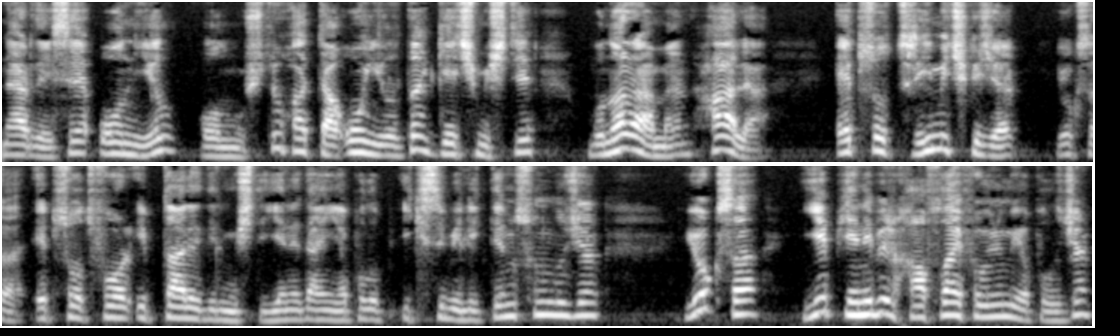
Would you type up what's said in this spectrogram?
neredeyse 10 yıl olmuştu. Hatta 10 yılda geçmişti. Buna rağmen hala Episode 3 mi çıkacak yoksa Episode 4 iptal edilmişti. Yeniden yapılıp ikisi birlikte mi sunulacak? Yoksa yepyeni bir Half-Life oyunu mu yapılacak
